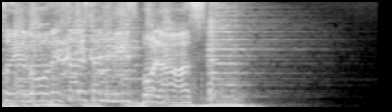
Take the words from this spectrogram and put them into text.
soy algo de salsa en mis bolas.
